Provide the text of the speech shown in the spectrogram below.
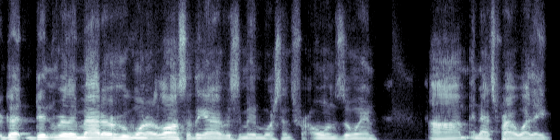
That didn't really matter who won or lost. I think it obviously made more sense for Owens to win. Um, and that's probably why they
